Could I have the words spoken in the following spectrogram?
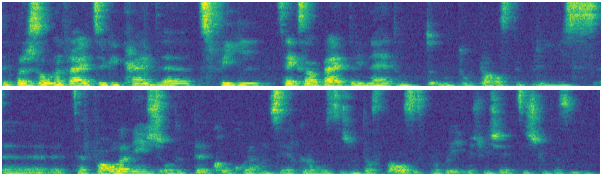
der Personenfreizügigkeit äh, zu viele Sexarbeiterinnen hat und, und durch das der Preis äh, zerfallen ist oder die Konkurrenz sehr groß ist und dass das ein Problem ist. Wie schätzt du das ein?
